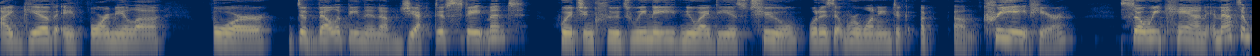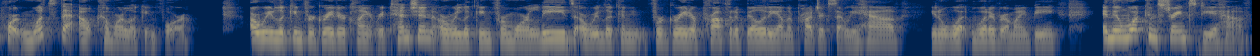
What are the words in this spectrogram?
i give a formula for developing an objective statement which includes we need new ideas too what is it we're wanting to uh, um, create here so we can and that's important. What's the outcome we're looking for? Are we looking for greater client retention? Are we looking for more leads? Are we looking for greater profitability on the projects that we have you know what whatever it might be. And then what constraints do you have?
